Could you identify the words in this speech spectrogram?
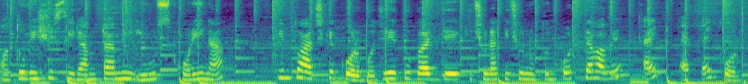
অত বেশি সিরামটা আমি ইউজ করি না। কিন্তু আজকে করব, যেহেতু বার্থডে কিছু না কিছু নতুন করতে হবে, তাই একটাই করব।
